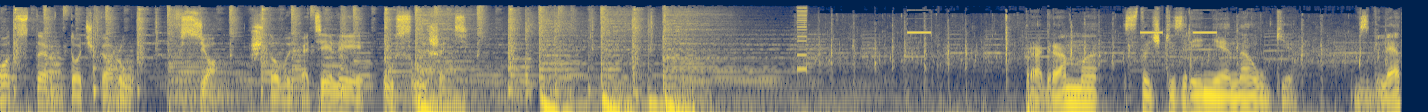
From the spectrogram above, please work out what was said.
podster.ru. Все, что вы хотели услышать. Программа с точки зрения науки. Взгляд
